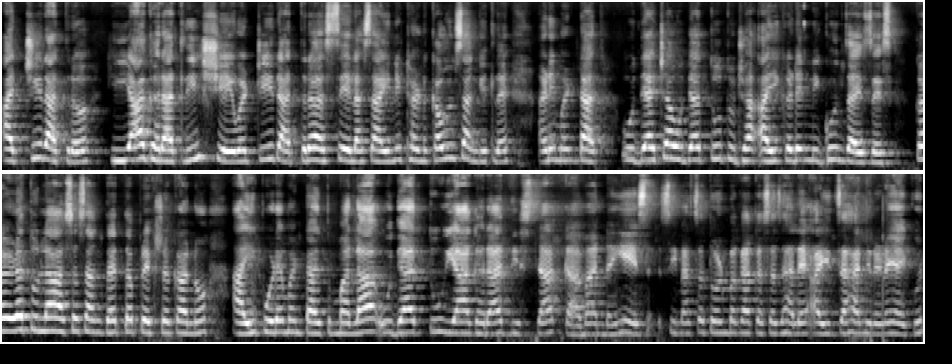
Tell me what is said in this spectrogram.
आजची रात्र ही या घरातली शेवटची रात्र असेल असं आईने ठणकावून सांगितलं आहे आणि म्हणतात उद्याच्या उद्या तू तुझ्या आईकडे निघून जायचेस कळलं तुला असं सांगतायत तर प्रेक्षकांनो? आई पुढे म्हणतात मला उद्या तू या घरात दिसता कामा नाही आहेस सीमाचं तोंड बघा कसं झालं आहे आईचा हा निर्णय ऐकून.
